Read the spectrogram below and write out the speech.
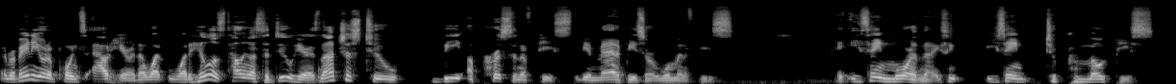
And Rabbeinu points out here that what what Hillel is telling us to do here is not just to be a person of peace, to be a man of peace or a woman of peace. He's saying more than that. He's saying, he's saying to promote peace.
